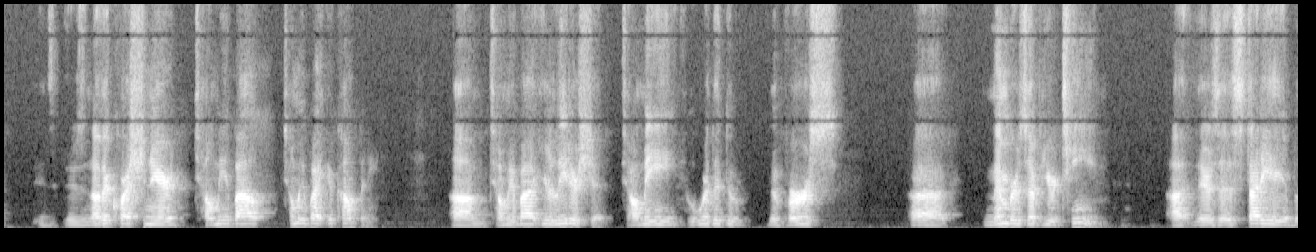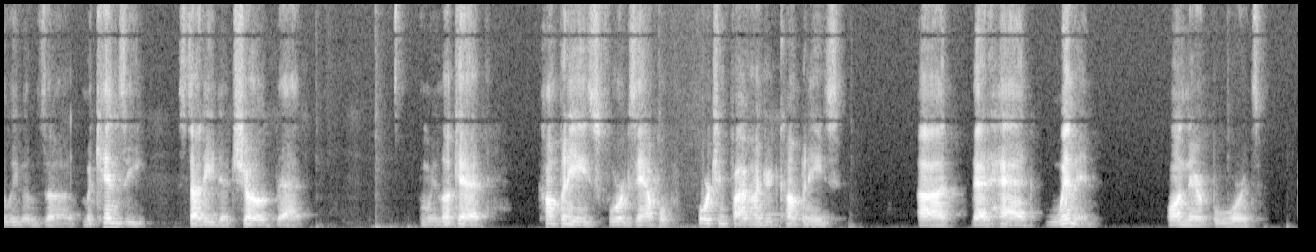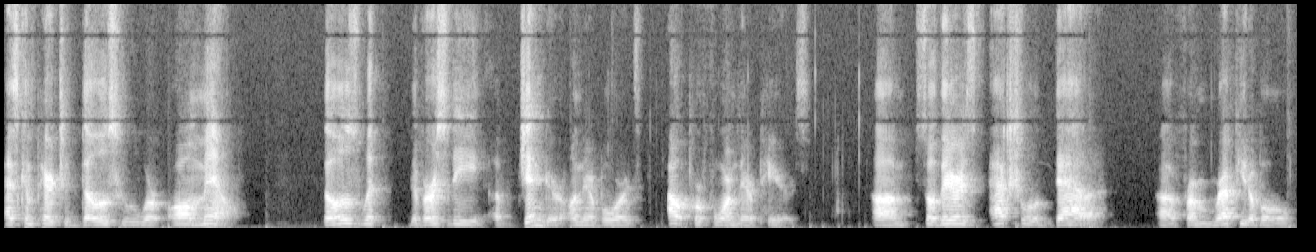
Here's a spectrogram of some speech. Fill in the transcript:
There's another questionnaire. Tell me about tell me about your company. Um, tell me about your leadership. Tell me who are the diverse uh, members of your team. Uh, there's a study, I believe it was a McKinsey study that showed that when we look at companies, for example, Fortune 500 companies uh, that had women on their boards as compared to those who were all male, those with diversity of gender on their boards outperform their peers. Um, so there's actual data uh, from reputable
